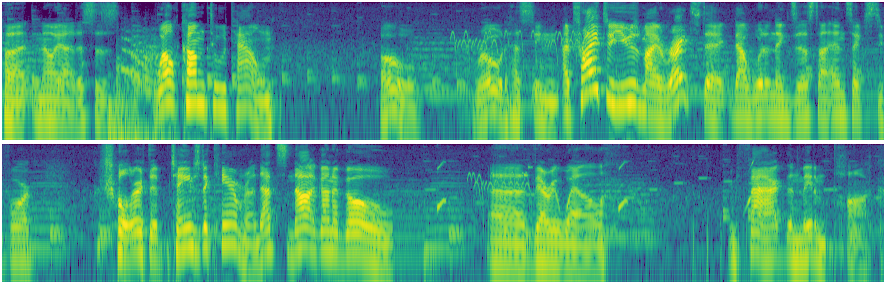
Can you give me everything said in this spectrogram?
But, no, yeah, this is... Welcome to town. Oh. Road has seen... I tried to use my right stick that wouldn't exist on N64 controller to change the camera. That's not gonna go uh, very well. In fact, and made him talk.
